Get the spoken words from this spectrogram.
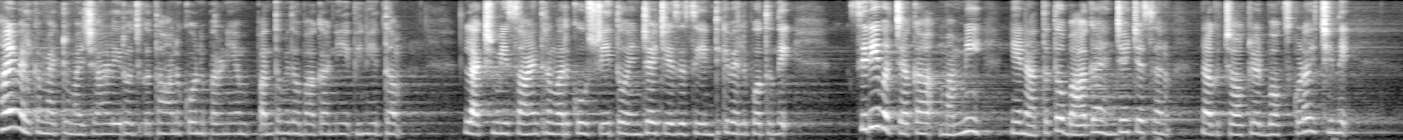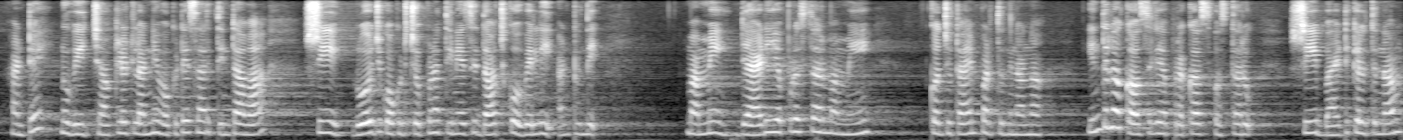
Hi welcome back to my channel ఈరోజు కథ అనుకోని పరిణయం పంతొమ్మిదో భాగాన్ని వినేద్దాం. లక్ష్మి సాయంత్రం వరకు శ్రీతో ఎంజాయ్ చేసేసి ఇంటికి వెళ్ళిపోతుంది. సిరి వచ్చాక మమ్మీ నేను అత్తతో బాగా ఎంజాయ్ చేశాను. నాకు చాక్లెట్ బాక్స్ కూడా ఇచ్చింది. అంటే నువ్వు ఈ చాక్లెట్లన్నీ ఒకటేసారి తింటావా? శ్రీ రోజుకొకటి ఒకటి చొప్పున తినేసి దాచుకో వెళ్ళి అంటుంది. మమ్మీ డాడీ ఎప్పుడు వస్తారు మమ్మీ? కొంచెం టైం పడుతుంది నాన్న. ఇంతలో కౌసల్య ప్రకాష్ వస్తారు. శ్రీ బయటికి వెళ్తున్నాం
